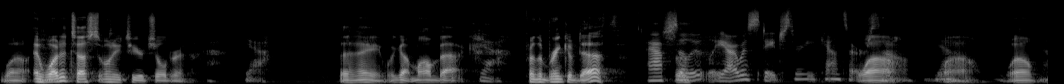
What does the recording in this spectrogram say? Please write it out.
Wow. And what a testimony to your children Yeah, that, hey, we got mom back yeah, from the brink of death. absolutely. I was stage three cancer. Wow. So, yeah. Wow. Well, Yeah.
